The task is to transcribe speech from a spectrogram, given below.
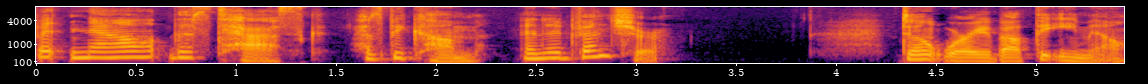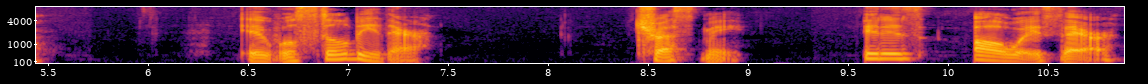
but now this task has become an adventure. Don't worry about the email. It will still be there. Trust me, it is always there.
